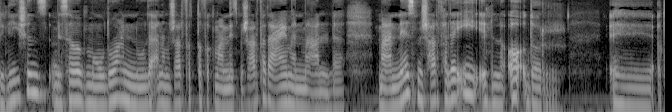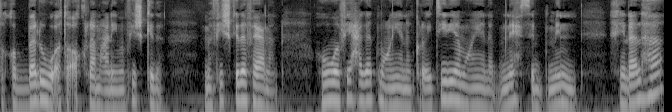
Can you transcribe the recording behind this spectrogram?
relations بسبب موضوع إنه لأ أنا مش عارفة أتفق مع الناس مش عارفة أتعامل مع مع الناس مش عارفة ألاقي اللي أقدر آه، أتقبله وأتأقلم عليه. مفيش كده. مفيش كده فعلا. هو في حاجات معينة criteria معينة بنحسب من خلالها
